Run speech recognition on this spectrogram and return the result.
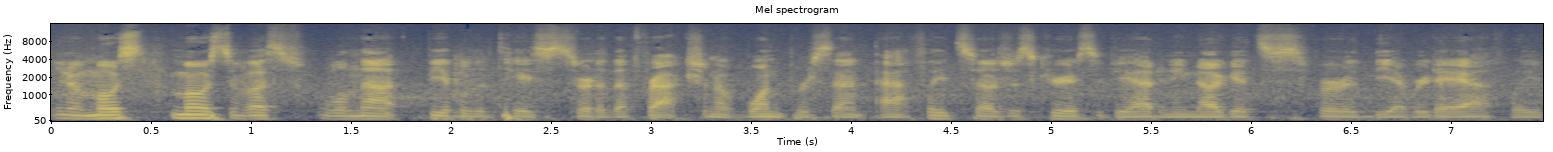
you know most most of us will not be able to taste sort of the fraction of 1% athletes so i was just curious if you had any nuggets for the everyday athlete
